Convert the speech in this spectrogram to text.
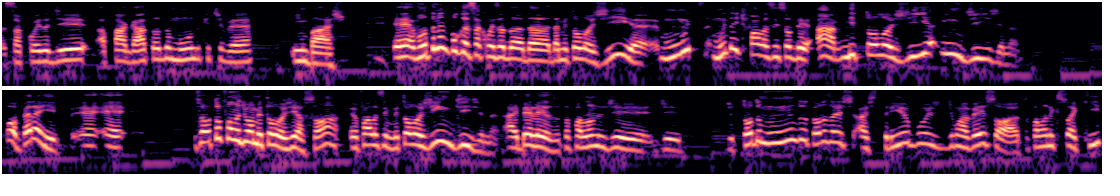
essa coisa de apagar todo mundo que tiver embaixo. É, voltando um pouco a essa coisa da, da, da mitologia, muito, muita gente fala assim sobre a ah, mitologia indígena. Pô, peraí, é, é, só eu tô falando de uma mitologia só, eu falo assim, mitologia indígena. Aí beleza, eu tô falando de, de, de todo mundo, todas as, as tribos de uma vez só. Eu tô falando que isso aqui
